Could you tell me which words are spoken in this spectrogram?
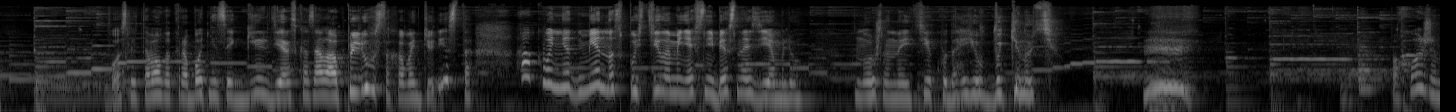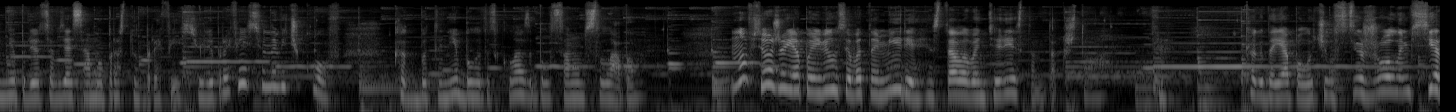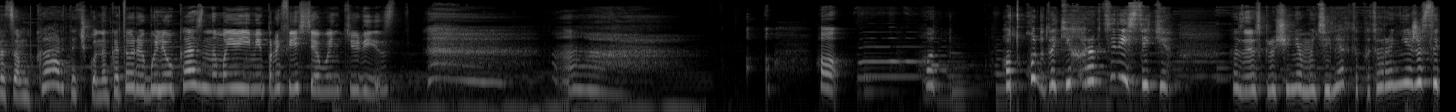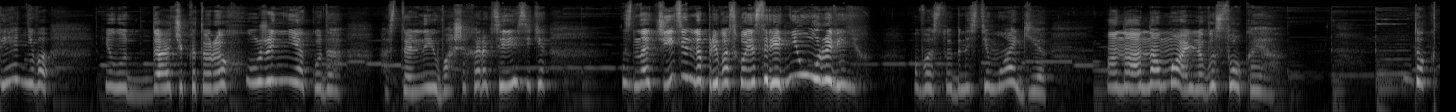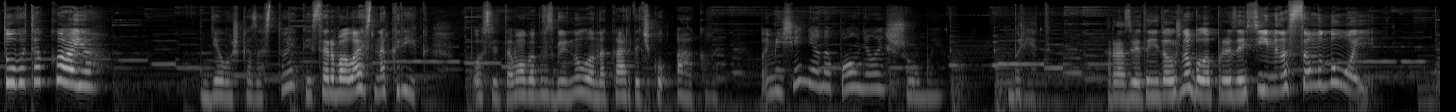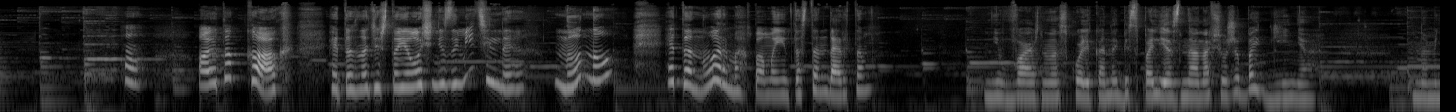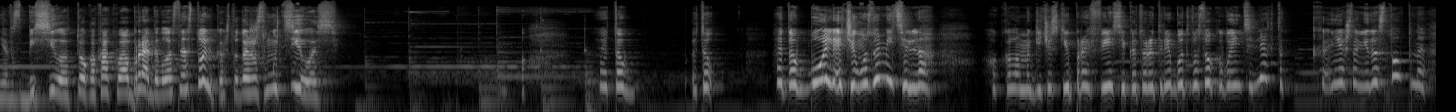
После того, как работница гильдии рассказала о плюсах авантюриста, Аква недменно спустила меня с небес на землю. Нужно найти, куда ее выкинуть. Похоже, мне придется взять самую простую профессию или профессию новичков. Как бы то ни было, этот класс был самым слабым. Но все же я появился в этом мире и стал авантюристом, так что... Хм когда я получил с тяжелым сердцем карточку, на которой были указаны мое имя и профессия авантюрист. А, от, откуда такие характеристики? За исключением интеллекта, который ниже среднего, и удачи, которая хуже некуда. Остальные ваши характеристики значительно превосходят средний уровень. В особенности магия, она аномально высокая. «Да кто вы такая?» Девушка за стойкой сорвалась на крик, после того, как взглянула на карточку Аквы. Помещение наполнилось шумой. Бред. Разве это не должно было произойти именно со мной? А, а это как? Это значит, что я очень изумительная? Ну-ну, это норма по моим-то стандартам. Неважно, насколько она бесполезна, она все же богиня. Но меня взбесило то, как Аква обрадовалась настолько, что даже смутилась. Это... это... это более чем изумительно. Околомагические профессии, которые требуют высокого интеллекта, конечно, недоступны,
